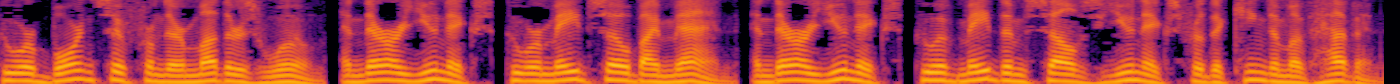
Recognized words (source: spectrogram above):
who were born so from their mother's womb, and there are eunuchs, who were made so by men, and there are eunuchs, who have made themselves eunuchs for the kingdom of heaven.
